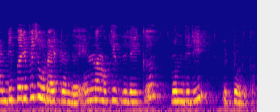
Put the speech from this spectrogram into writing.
അണ്ടിപ്പരിപ്പ് ചൂടായിട്ടുണ്ട്. ഇനി നമുക്ക് ഇതിലേക്ക് മുന്തിരി ഇട്ട് കൊടുക്കാം.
